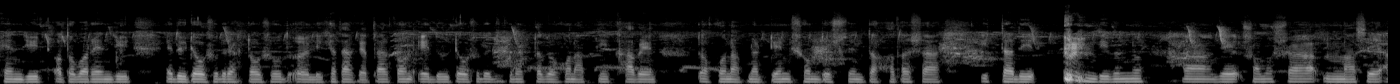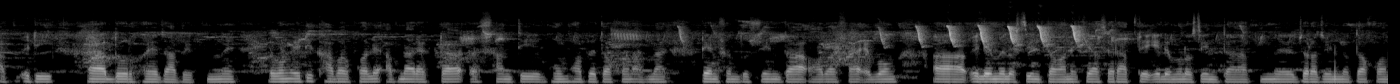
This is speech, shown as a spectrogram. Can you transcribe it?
ফেনজিট অথবা রেনজিট এই দুইটা ওষুধের একটা ওষুধ লিখে থাকে। তার কারণ এই দুইটা ওষুধের যে কোনো একটা যখন আপনি খাবেন, তখন আপনার টেনশন, দুশ্চিন্তা, হতাশা ইত্যাদি বিভিন্ন যে সমস্যা আছে এটি দূর হয়ে যাবে। এবং এটি খাবার ফলে আপনার একটা শান্তি, ঘুম হবে তখন আপনার টেনশন, দুশ্চিন্তা, হতাশা এবং এলোমেলো চিন্তা অনেকে আছে, রাত্রে এলোমেলো চিন্তা জরাজীর্ণ তখন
